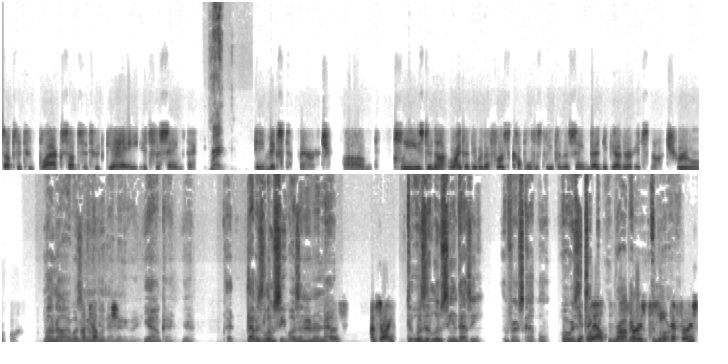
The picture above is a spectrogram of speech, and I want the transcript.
substitute black, substitute gay, it's the same thing. Right. A mixed marriage. Um, please do not write that they were the first couple to sleep in the same bed together. It's not true. Oh, no, I wasn't going to do that anyway. Yeah, okay. Yeah. That, that was Lucy, wasn't it, or no? Was, I'm sorry. Was it Lucy and Desi, the first couple, or was it yeah, well Robin the first Laura? the first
